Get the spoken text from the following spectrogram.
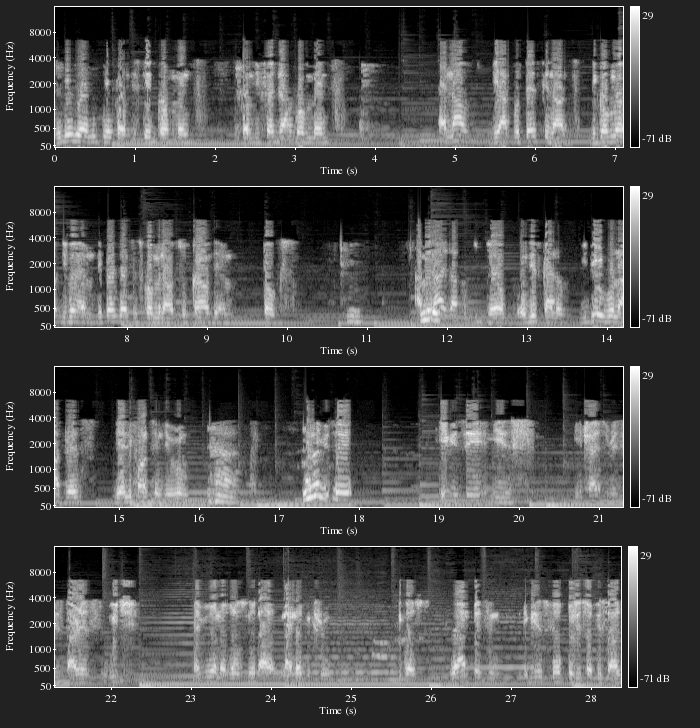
we didn't hear anything from the state government, from the federal government, and now they are protesting and the government, the, um, the president is coming out to crown them talks. Hmm. I mean, how is that going to help in this kind of? You didn't even address the elephant in the room. you know, if you say, if you say is he tries to resist arrest, which every one of us know that might not be true, because one person against four police officers,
